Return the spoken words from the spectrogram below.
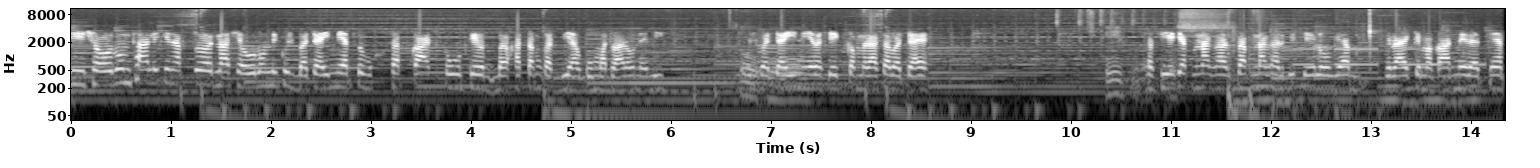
जी शोरूम था लेकिन अब तो ना शोरूम भी कुछ बचा ही नहीं। अब तो सब काट कूट के खत्म कर दिया हुकूमत वालों ने भी। कुछ बचा ही नहीं है बस एक कमरा सा बचा है। बस ये कि अपना घर था अपना घर भी सेल हो गया किराए के मकान में रहते हैं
